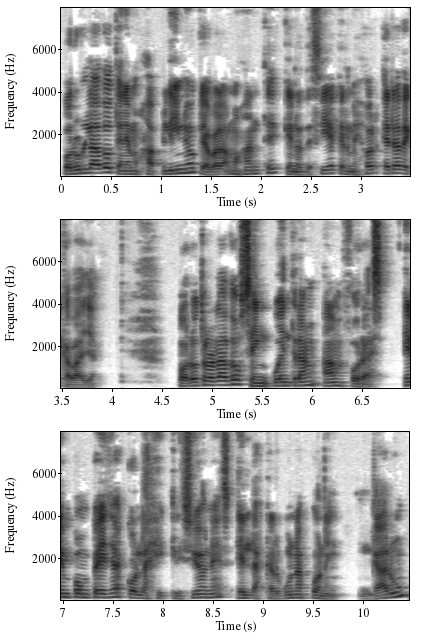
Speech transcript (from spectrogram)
Por un lado tenemos a Plinio, que hablábamos antes, que nos decía que el mejor era de caballa. Por otro lado se encuentran ánforas en Pompeya con las inscripciones en las que algunas ponen garum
